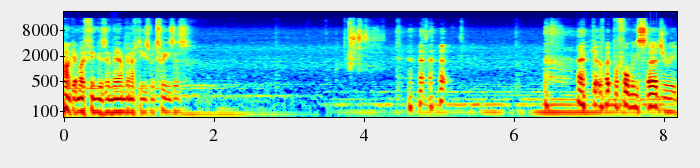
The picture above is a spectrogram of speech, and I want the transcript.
Can't get my fingers in there. I'm gonna have to use my tweezers. get like performing surgery.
